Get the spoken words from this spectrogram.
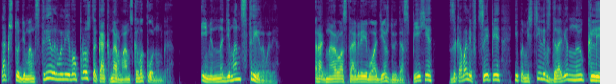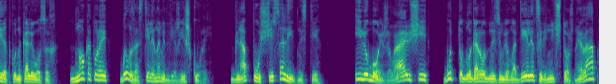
так что демонстрировали его просто как нормандского конунга. Именно демонстрировали. Рагнару оставили его одежду и доспехи, заковали в цепи и поместили в здоровенную клетку на колесах, дно которой было застелено медвежьей шкурой для пущей солидности. И любой желающий, будь то благородный землевладелец или ничтожный раб,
